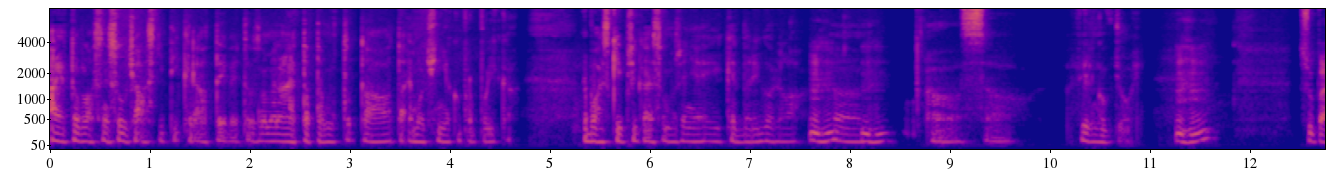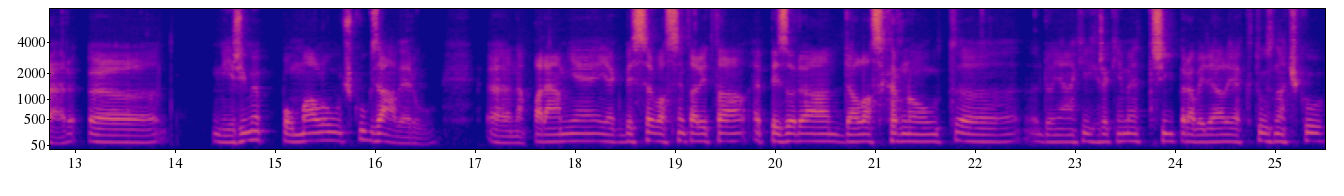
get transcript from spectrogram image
A je to vlastně součástí té kreativy, to znamená, je to tam to, ta, ta emoční jako propojka. Nebo hezký příklad je samozřejmě i Cadbury Gorilla mm-hmm. uh, uh, s uh, Feeling of Joy. Mm-hmm. Super. Uh, míříme pomaloučku k závěru. Eh, napadá mě, jak by se vlastně tady ta epizoda dala schrnout eh, do nějakých, řekněme, tří pravidel, jak tu značku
